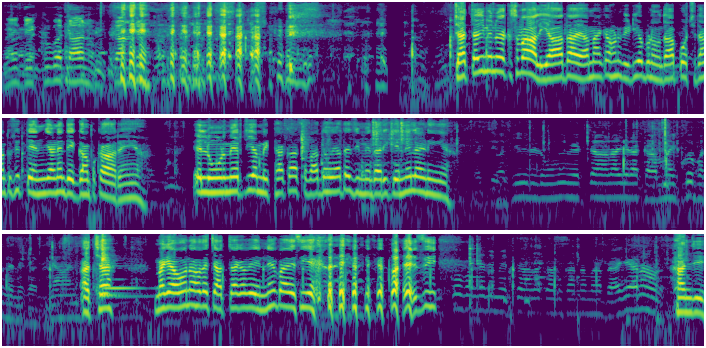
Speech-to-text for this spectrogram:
ਨਹੀਂ ਦੇਖੂਗਾ ਤਾਂ ਨੂੰ। ਚਾਚਾ ਜੀ ਮੈਨੂੰ ਇੱਕ ਸਵਾਲ ਯਾਦ ਆਇਆ। ਮੈਂ ਕਿਹਾ ਹੁਣ ਵੀਡੀਓ ਬਣਾਉਂਦਾ ਪੁੱਛਦਾ ਤੁਸੀਂ ਤਿੰਨ ਜਣੇ ਦੇਗਾਂ ਪਕਾ ਰਹੇ ਆ। ਇਹ ਲੂਣ ਮਿਰਚ ਜਾਂ ਮਿੱਠਾ ਘੱਟ ਵੱਧ ਹੋਇਆ ਤੇ ਜ਼ਿੰਮੇਵਾਰੀ ਕਿਹਨੇ ਲੈਣੀ ਆ? ਲੂਣੀ ਮਿਰਚਾਂ ਵਾਲਾ ਜਿਹੜਾ ਕੰਮ ਹੈ ਇੱਕੋ ਬੰਦੇ ਨੇ ਕਰ ਜਾਨ ਅੱਛਾ। ਮੈਂ ਕਿਹਾ ਉਹ ਨਾ ਹੋਵੇ ਚਾਚਾ ਕਵੇ ਇੰਨੇ ਪਾਏ ਸੀ ਇੱਕ ਪਾਏ ਸੀ। ਹਾਂਜੀ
